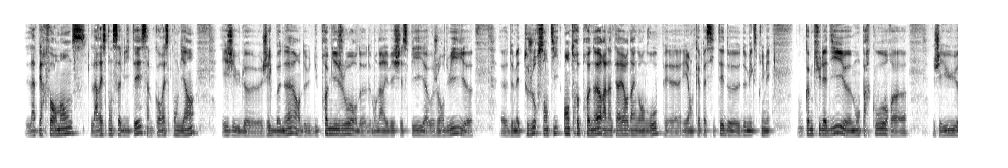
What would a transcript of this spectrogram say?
la performance, la responsabilité. Ça me correspond bien. Et j'ai eu le, j'ai le bonheur du premier jour de, mon arrivée chez SPI à aujourd'hui euh, de m'être toujours senti entrepreneur à l'intérieur d'un grand groupe et, et, en capacité de, m'exprimer. Donc, comme tu l'as dit, euh, mon parcours, euh, j'ai eu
